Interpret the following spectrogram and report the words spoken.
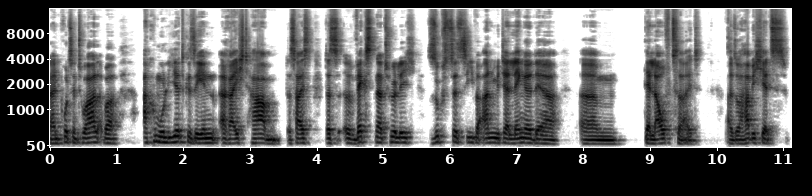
nein, prozentual, aber akkumuliert gesehen erreicht haben. Das heißt, das äh, wächst natürlich sukzessive an mit der Länge der, ähm, der Laufzeit. Also habe ich jetzt.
